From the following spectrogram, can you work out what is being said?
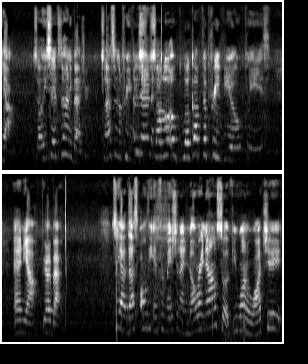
yeah. So he saves the honey badger. So that's in the preview. Then, so um, look, look up the preview, please. And yeah, be right back. So yeah, that's all the information I know right now. So if you want to watch it,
